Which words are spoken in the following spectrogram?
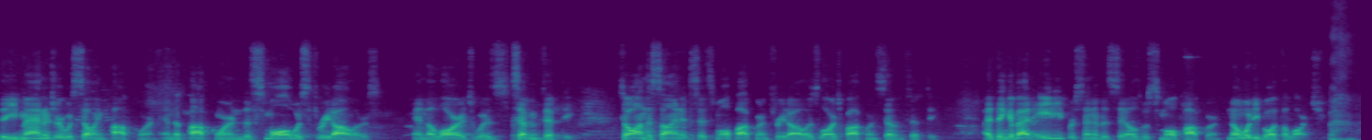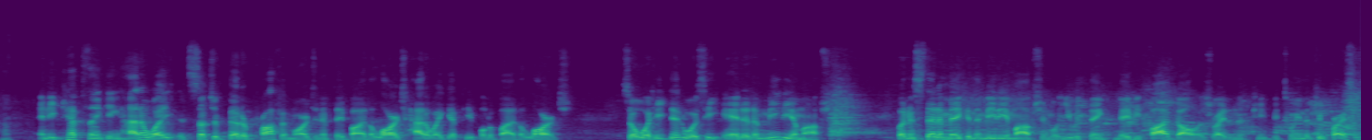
the manager was selling popcorn, and the popcorn, the small was three dollars, and the large was seven fifty. So on the sign it said small popcorn three dollars, large popcorn seven fifty. I think about eighty percent of his sales was small popcorn. Nobody bought the large. and he kept thinking, how do I? It's such a better profit margin if they buy the large. How do I get people to buy the large? So what he did was he added a medium option. But instead of making the medium option what you would think maybe five dollars right in the between the two prices,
